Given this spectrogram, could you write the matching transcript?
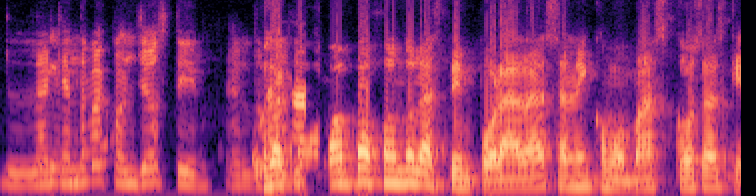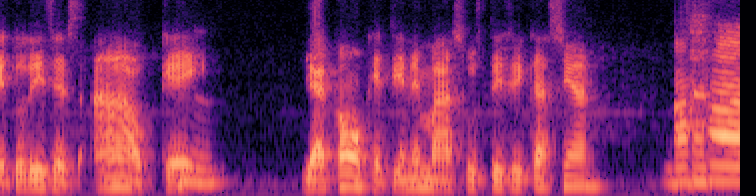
La que andaba con Justin. El O sea, como van pasando las temporadas, salen como más cosas que tú dices, ah, ok. Ya como que tiene más justificación. Ajá,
